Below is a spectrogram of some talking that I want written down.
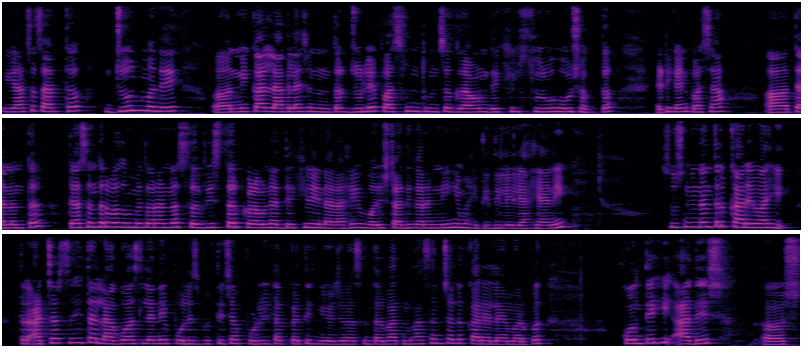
याचाच अर्थ जूनमध्ये निकाल लागल्याच्या नंतर जुलैपासून तुमचं ग्राउंड देखील सुरू होऊ शकतं. या ठिकाणी पासा. त्यानंतर त्या संदर्भात उमेदवारांना सविस्तर कळवण्यात देखील येणार आहे. वरिष्ठ अधिकाऱ्यांनी ही माहिती दिलेली आहे आणि सूचनेनंतर कार्यवाही. तर आचारसंहिता लागू असल्याने पोलीस भरतीच्या पुढील टप्प्यातील नियोजनासंदर्भात महासंचालक कार्यालयामार्फत कोणतेही आदेश श-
